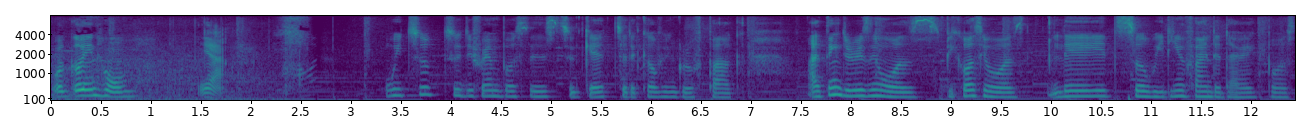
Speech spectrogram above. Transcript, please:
we're going home. Yeah. We took two different buses to get to the Kelvin Grove Park. I think the reason was because it was late, so we didn't find the direct bus.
